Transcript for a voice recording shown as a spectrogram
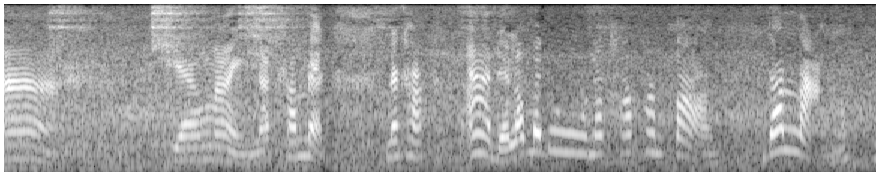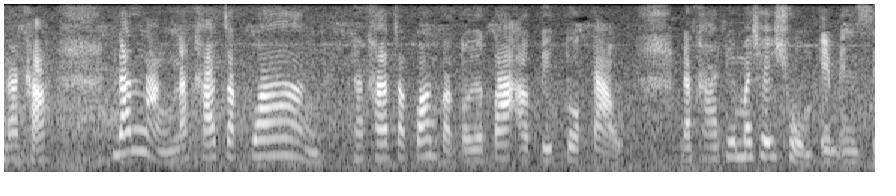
อ่า เชียงใหม่นะคะแม็กนะคะอ่าเดี๋ยวเรามาดูนะคะความต่างด้านหลังนะคะ ด้านหลังนะคะจะกว้างนะคะจะกว้างกว่า Toyota Altis ตัวเก่านะคะ ที่ไม่ใช่โฉม MNC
